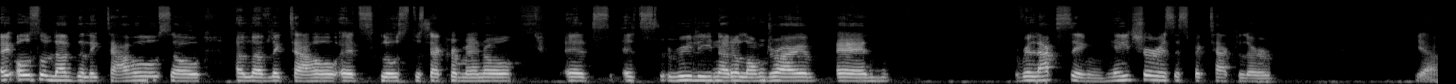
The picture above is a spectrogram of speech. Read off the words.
I also love the Lake Tahoe. So I love Lake Tahoe. It's close to Sacramento. It's it's really not a long drive and relaxing. Nature is spectacular. Yeah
